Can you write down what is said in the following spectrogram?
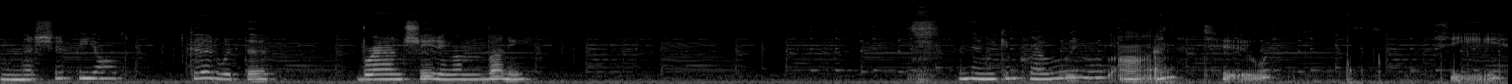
and that should be all good with the brown shading on the bunny. And then we can probably move on to see.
